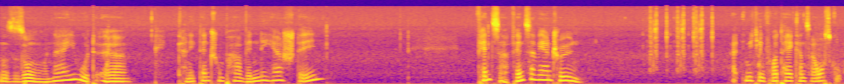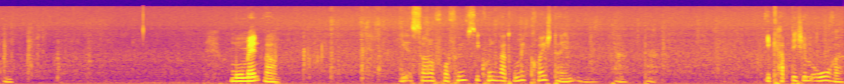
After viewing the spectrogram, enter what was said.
so, na gut. Äh, kann ich denn schon ein paar Wände herstellen? Fenster. Fenster wären schön. Hat nämlich den Vorteil, kannst rausgucken. Moment mal. Hier ist doch noch vor 5 Sekunden was rumgekreucht da hinten. Da, da. Ich hab dich im Ohre.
